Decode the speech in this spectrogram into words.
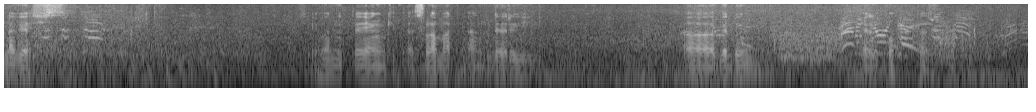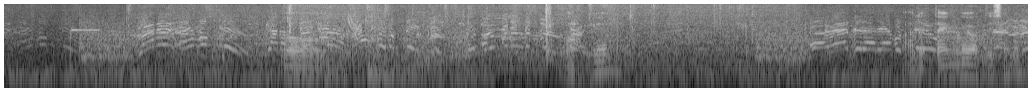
mana guys? Si wanita yang kita selamatkan dari uh, gedung helikopter. Oh. Oke. Okay. ada tank lewat di sana. Oke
